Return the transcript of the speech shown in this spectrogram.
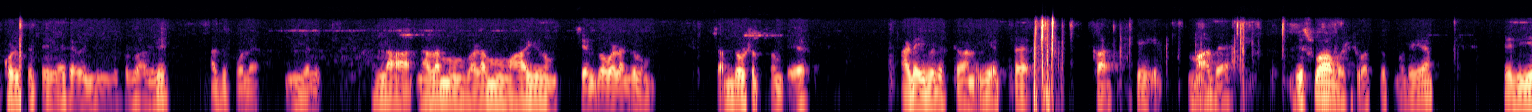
கொழுக்கத்தை வேக வேண்டும் என்று சொல்வார்களே அதுபோல நீங்கள் எல்லா நலமும் வளமும் ஆயுளும் செல்வ வளங்களும் சந்தோஷத்தும் அடைவதற்கான ஏற்ற கார்த்திகை மாத விஸ்வாவசுவத்தினுடைய பெரிய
